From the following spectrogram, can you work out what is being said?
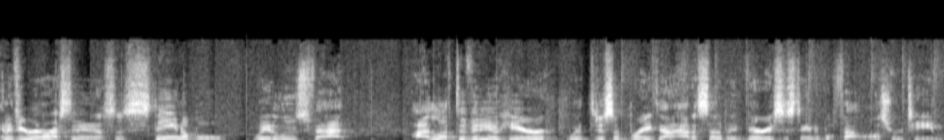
and if you're interested in a sustainable way to lose fat, I left a video here with just a breakdown of how to set up a very sustainable fat loss routine.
